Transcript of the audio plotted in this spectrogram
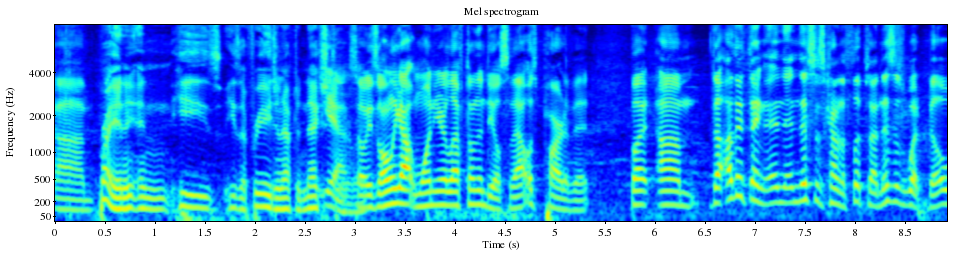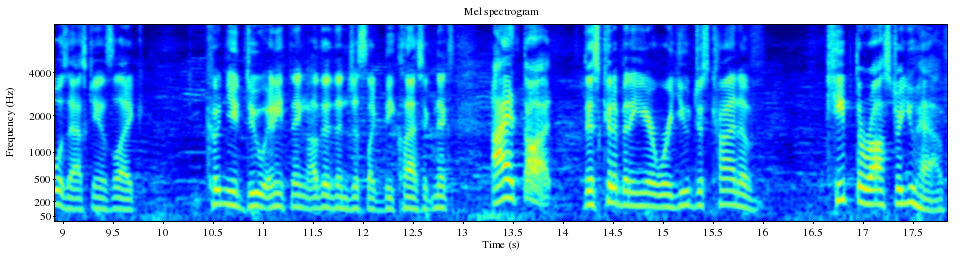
Um, Right, and, and he's he's a free agent after next yeah, year. so right? he's only got one year left on the deal, so that was part of it. But um, the other thing, and, and this is kind of the flip side, and this is what Bill was asking, is like, couldn't you do anything other than just like be classic Knicks? I thought this could have been a year where you just kind of keep the roster you have,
